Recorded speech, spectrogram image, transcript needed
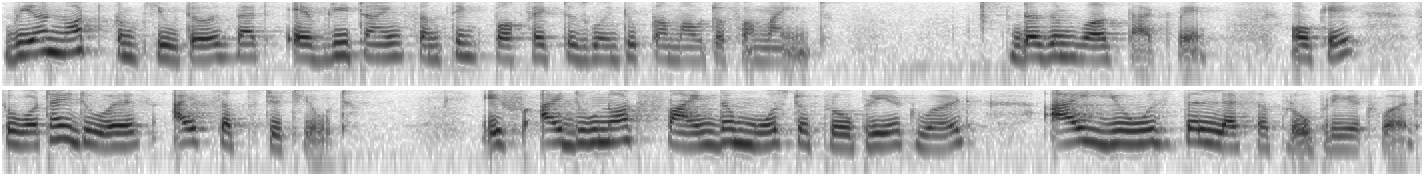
We are not computers that every time something perfect is going to come out of our mind. Doesn't work that way. Okay, so what I do is I substitute if I do not find the most appropriate word, I use the less appropriate word.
